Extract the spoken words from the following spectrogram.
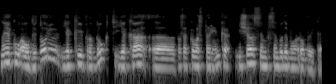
На яку аудиторію, який продукт, яка е, посадкова сторінка, і що з цим всім будемо робити.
